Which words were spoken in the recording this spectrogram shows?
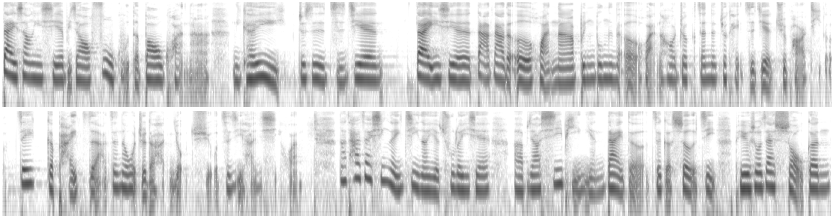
带上一些比较复古的包款啊，你可以就是直接戴一些大大的耳环呐、啊，bling bling 的耳环，然后就真的就可以直接去 party 了。这个牌子啊，真的我觉得很有趣，我自己很喜欢。那它在新的一季呢，也出了一些啊、比较嬉皮年代的这个设计，比如说在手跟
